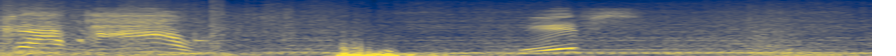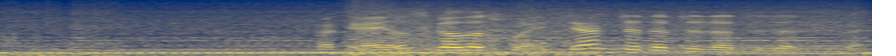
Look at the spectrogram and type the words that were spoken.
crap! Ow! Oops. Okay, let's go this way. Dun, dun, dun, dun, dun, dun, dun.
